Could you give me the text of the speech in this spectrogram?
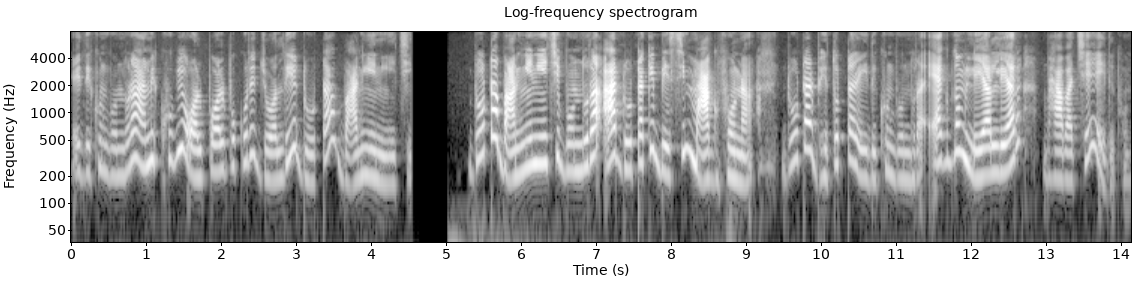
এই দেখুন বন্ধুরা, আমি খুবই অল্প অল্প করে জল দিয়ে ডোটা বানিয়ে নিয়েছি। ডোটা বানিয়ে নিয়েছি বন্ধুরা, আর ডোটাকে বেশি মাখবো না। ডোটার ভেতরটা এই দেখুন বন্ধুরা, একদম লেয়ার লেয়ার ভাব আছে, এই দেখুন।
